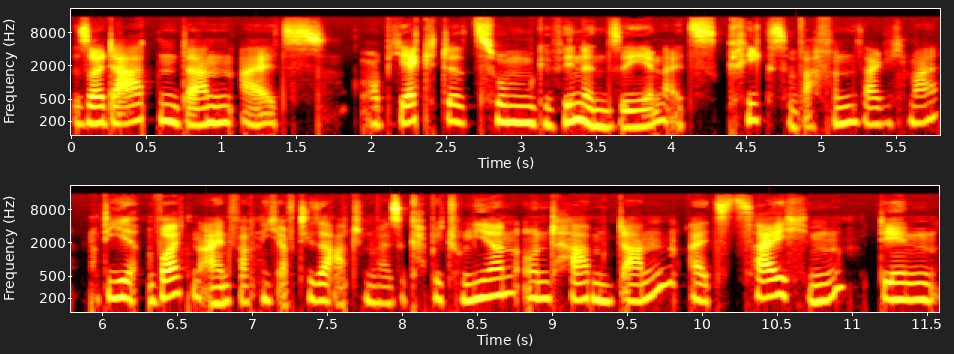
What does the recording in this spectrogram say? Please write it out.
Soldaten dann als Objekte zum Gewinnen sehen, als Kriegswaffen, sage ich mal. Die wollten einfach nicht auf diese Art und Weise kapitulieren und haben dann als Zeichen den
